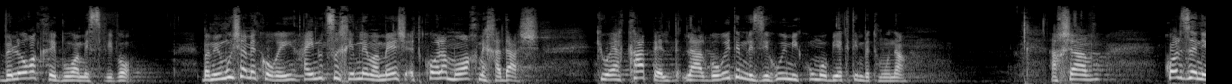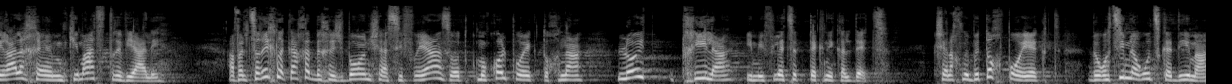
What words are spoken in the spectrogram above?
ולא רק ריבוע מסביבו. במימוש המקורי היינו צריכים לממש את כל המוח מחדש, כי הוא היה קאפלד לאלגוריתם לזיהוי מיקום אובייקטים בתמונה. עכשיו, כל זה נראה לכם כמעט טריוויאלי, אבל צריך לקחת בחשבון שהספרייה הזאת, כמו כל פרויקט תוכנה, לא התחילה עם מפלצת טכניקל דט. כשאנחנו בתוך פרויקט ורוצים לרוץ קדימה,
